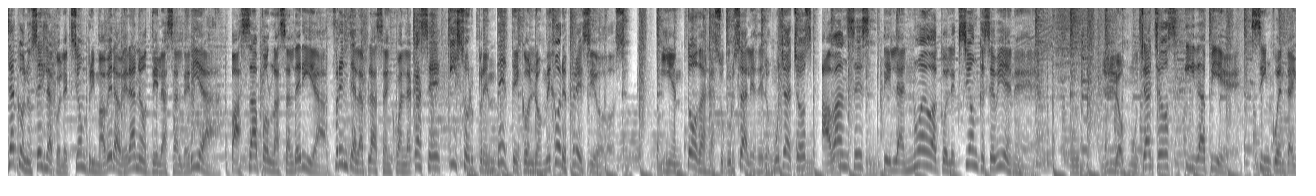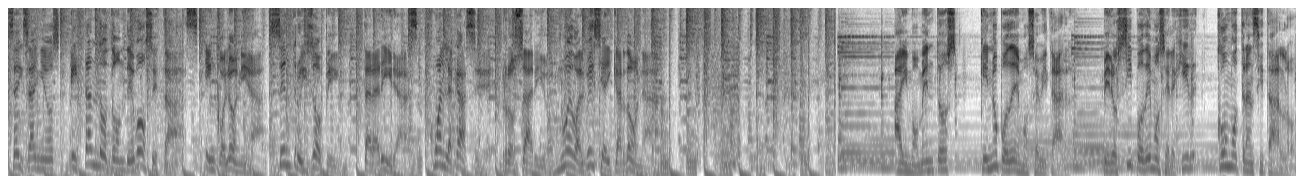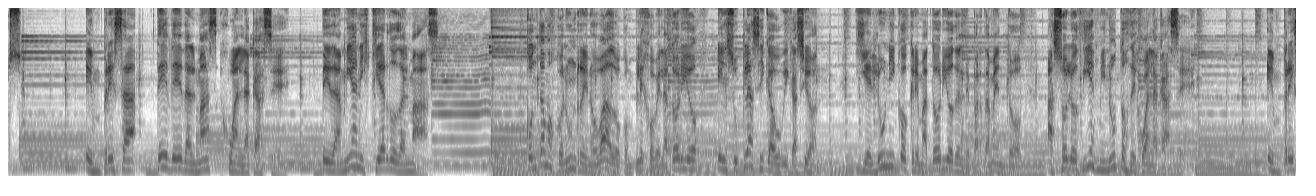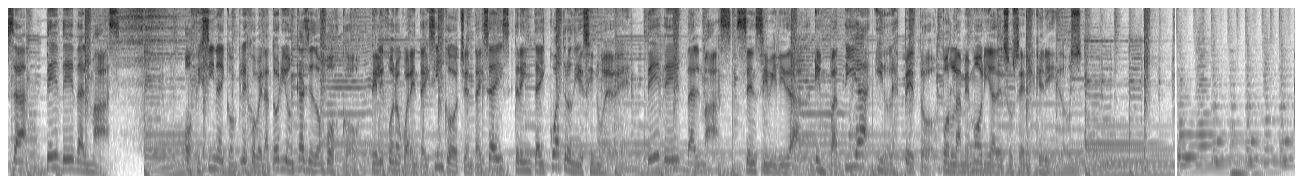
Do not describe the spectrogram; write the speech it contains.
¿Ya conocés la colección primavera-verano de la Saldería? Pasá por la Saldería, frente a la plaza en Juan Lacase y sorprendete con los mejores precios. Y en todas las sucursales de los muchachos, avances de la nueva colección que se viene. Los muchachos y da pie. 56 años estando donde vos estás. En Colonia, Centro y Shopping, Tarariras, Juan Lacase, Rosario, Nueva Albesia y Cardona. Hay momentos que no podemos evitar, pero sí podemos elegir cómo transitarlos. Empresa DD Dalmas Juan Lacase, de Damián Izquierdo Dalmas. Contamos con un renovado complejo velatorio en su clásica ubicación y el único crematorio del departamento a solo 10 minutos de Juan Lacase. Empresa DD Dalmas. Oficina y complejo velatorio en calle Don Bosco. Teléfono 4586-3419. DD Dalmas. Sensibilidad, empatía y respeto por la memoria de sus seres queridos.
